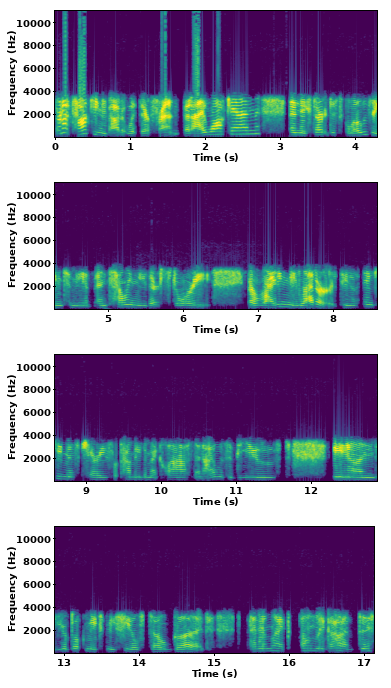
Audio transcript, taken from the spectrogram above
They're not talking about it with their friends. But I walk in and they start disclosing to me and telling me their story. They're writing me letters, you know, thank you, Miss Carrie, for coming to my class and I was abused and your book makes me feel so good. And I'm like, oh my God, this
